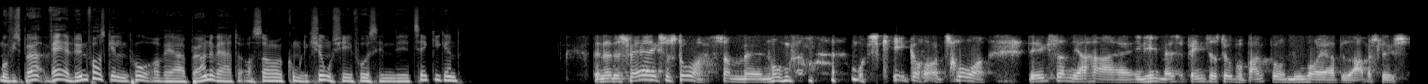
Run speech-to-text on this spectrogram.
Må vi spørge, hvad er lønforskellen på at være børnevært og så kommunikationschef hos en øh, tech-gigant? Den er desværre ikke så stor, som øh, nogen måske går og tror. Det er ikke sådan, jeg har en hel masse penge til at stå på bankbogen nu, hvor jeg er blevet arbejdsløs.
